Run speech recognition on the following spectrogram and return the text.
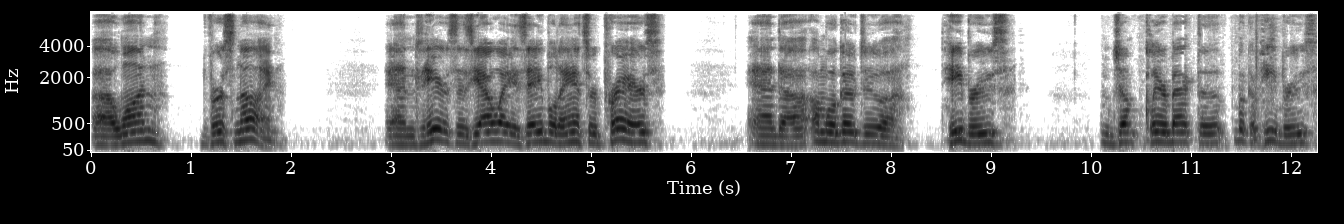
uh, 1, verse 9. And here it says, Yahweh is able to answer prayers. And uh, I'm going to go to uh, Hebrews. jump clear back to the book of Hebrews.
